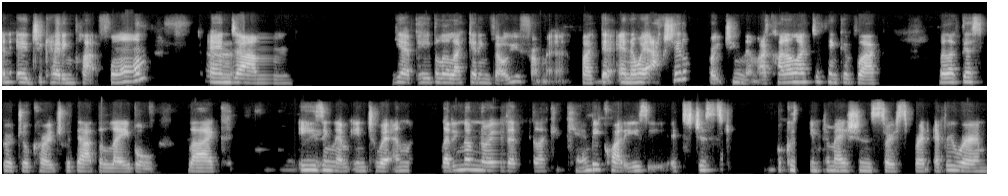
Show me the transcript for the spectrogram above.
an educating platform and um yeah people are like getting value from it like that and we're actually approaching them. I kind of like to think of like we're like their spiritual coach without the label, like easing them into it and letting them know that like it can be quite easy. It's just because information is so spread everywhere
